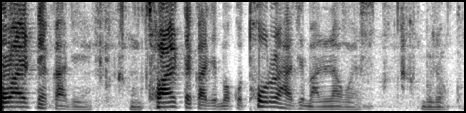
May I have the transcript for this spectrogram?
토할 때까지 음, 토할 때까지 먹고 토를 하지 말라고 했어. 무조건.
